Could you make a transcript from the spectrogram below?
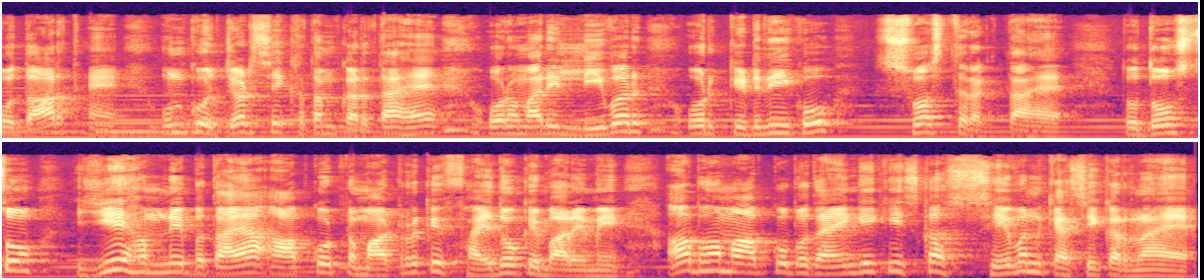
पदार्थ हैं, उनको जड़ से ख़त्म करता है और हमारी लीवर और किडनी को स्वस्थ रखता है। तो दोस्तों, ये हमने बताया आपको टमाटर के फ़ायदों के बारे में। अब हम आपको बताएँगे कि इसका सेवन कैसे करना है।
